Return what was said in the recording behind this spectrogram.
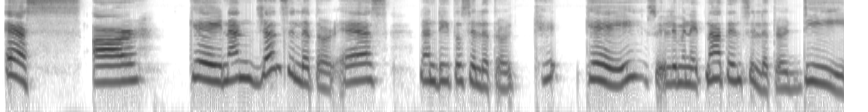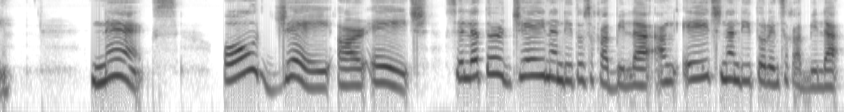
S are K. Nandyan si letter S, nandito si letter K. K. So eliminate natin si letter D. Next, all J are H. Si letter J nandito sa kabila, ang H nandito rin sa kabila.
